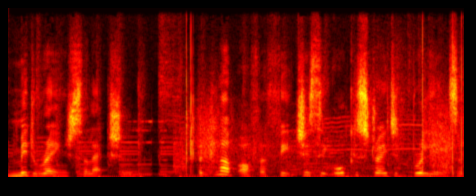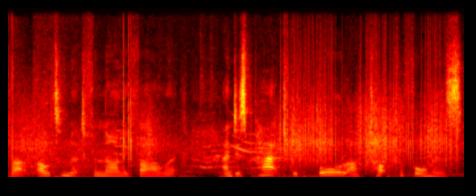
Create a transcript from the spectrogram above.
mid range selection. The club offer features the orchestrated brilliance of our ultimate finale firework and is packed with all our top performers.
